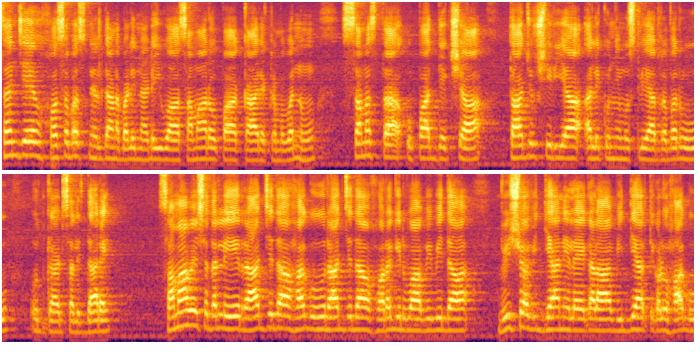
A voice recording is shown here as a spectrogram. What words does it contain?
ಸಂಜೆ ಹೊಸ ಬಸ್ ನಿಲ್ದಾಣ ಬಳಿ ನಡೆಯುವ ಸಮಾರೋಪ ಕಾರ್ಯಕ್ರಮವನ್ನು ಸಮಸ್ತ ಉಪಾಧ್ಯಕ್ಷ ತಾಜು ಶಿರಿಯಾ ಅಲಿಕುಂಜ ಮುಸ್ಲಿಯಾರ್ ರವರು ಉದ್ಘಾಟಿಸಲಿದ್ದಾರೆ. ಸಮಾವೇಶದಲ್ಲಿ ರಾಜ್ಯದ ಹಾಗೂ ರಾಜ್ಯದ ಹೊರಗಿರುವ ವಿವಿಧ ವಿಶ್ವವಿದ್ಯಾನಿಲಯಗಳ ವಿದ್ಯಾರ್ಥಿಗಳು ಹಾಗೂ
